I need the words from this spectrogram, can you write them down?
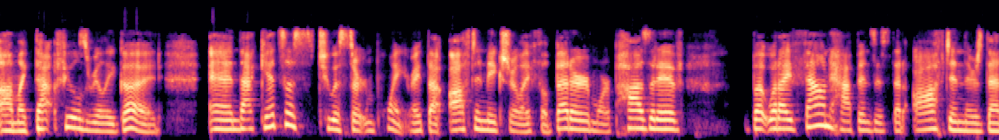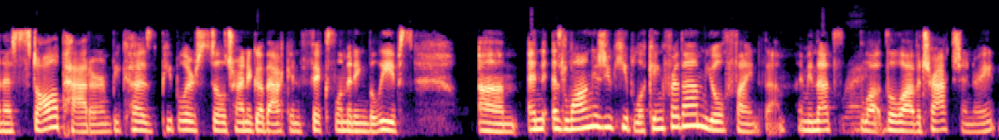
um, like that feels really good. And that gets us to a certain point, right? That often makes your life feel better, more positive. But what I found happens is that often there's then a stall pattern because people are still trying to go back and fix limiting beliefs um, and as long as you keep looking for them, you'll find them. I mean, that's right. lo- the law of attraction, right?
